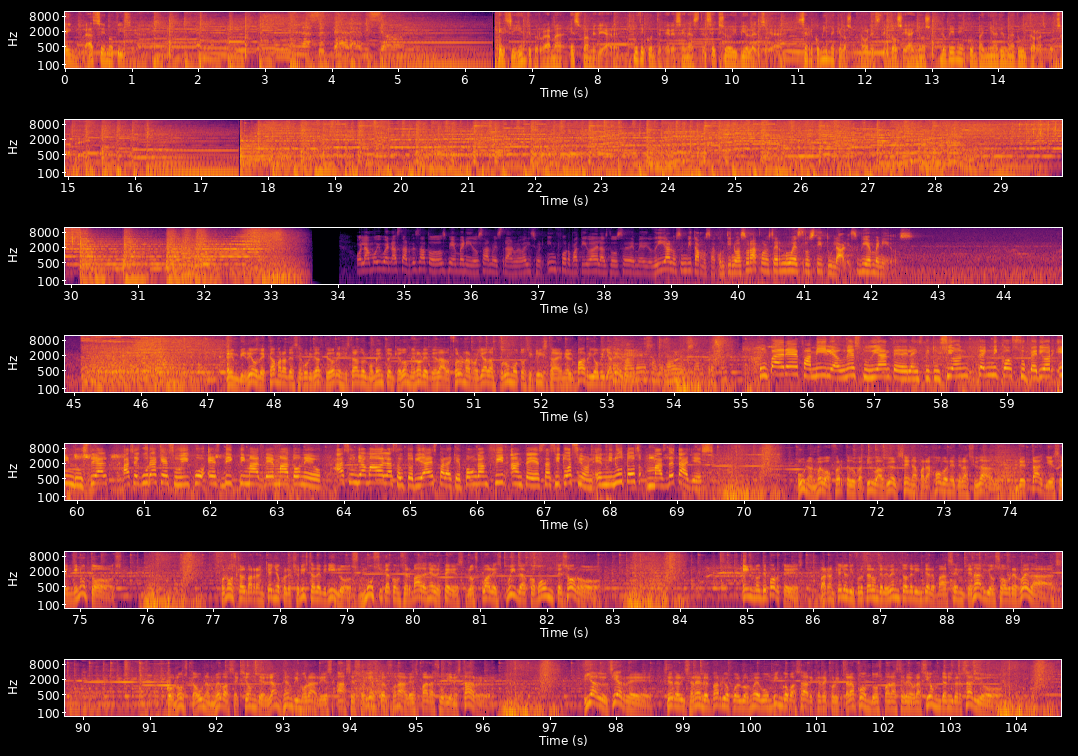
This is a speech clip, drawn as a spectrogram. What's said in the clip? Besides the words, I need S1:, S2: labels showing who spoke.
S1: Enlace Noticias.
S2: Enlace Televisión.
S1: El siguiente programa es familiar. Puede contener escenas de sexo y violencia. Se recomienda que los menores de 12 años lo vean en compañía de un adulto responsable.
S3: Bienvenidos a nuestra nueva edición informativa de las 12 de mediodía. Los invitamos a continuación a conocer nuestros titulares. Bienvenidos.
S4: En video de cámara de seguridad quedó registrado el momento en que dos menores de edad fueron arrolladas por un motociclista en el barrio Villarevis.
S5: Un padre de familia, un estudiante de la institución técnico superior industrial, asegura que su hijo es víctima de matoneo. Hace un llamado a las autoridades para que pongan fin ante esta situación. En minutos, más detalles.
S4: Una nueva oferta educativa abrió el SENA para jóvenes de la ciudad. Detalles en minutos. Conozca al barranqueño coleccionista de vinilos, música conservada en LPs, los cuales cuida como un tesoro. En los deportes, barranqueños disfrutaron del evento del Inderva Centenario sobre Ruedas. Conozca una nueva sección de Lam Henry Morales, asesorías personales para su bienestar. Y al cierre, se realizará en el barrio Pueblo Nuevo un bingo bazar que recolectará fondos para celebración de aniversario.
